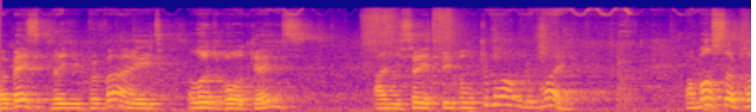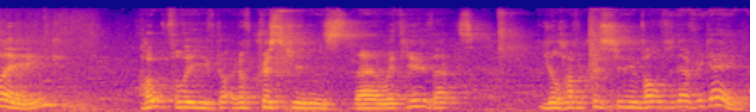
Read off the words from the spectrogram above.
where basically you provide a load of board games and you say to people, come along and play. And whilst they're playing, hopefully you've got enough Christians there with you that you'll have a Christian involved in every game.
